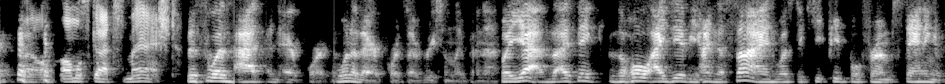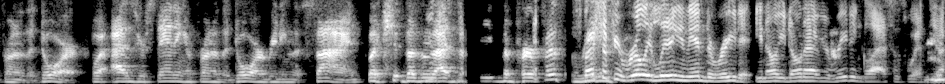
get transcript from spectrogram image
well, almost got smashed. This was at an airport, one of the airports I've recently been at. But yeah, I think the whole idea behind the sign was to keep people from standing in front of the door. But as you're standing in front of the door reading the sign, like doesn't that defeat the purpose? Especially reading... if you're really leaning in to read it. You know, you don't have your reading glasses with you.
